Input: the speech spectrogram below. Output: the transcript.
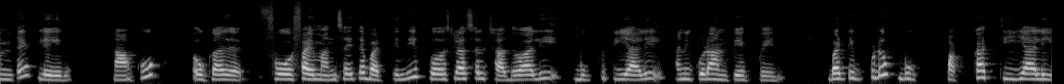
అంటే లేదు. నాకు ఒక ఫోర్ ఫైవ్ మంత్స్ అయితే పట్టింది. ఫస్ట్లో అసలు చదవాలి బుక్ తీయాలి అని కూడా అనిపించకపోయేది బట్ ఇప్పుడు బుక్ పక్కా తీయాలి.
